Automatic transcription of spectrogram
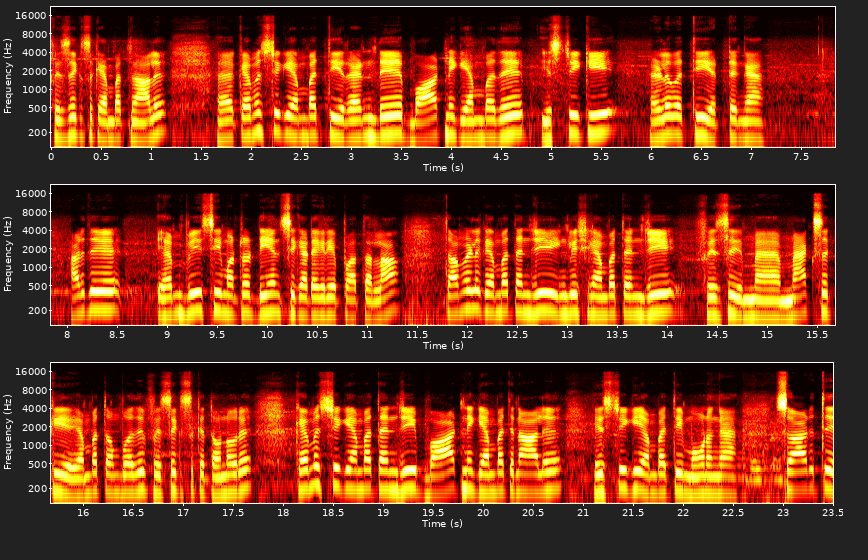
ஃபிசிக்ஸுக்கு எண்பத்தி நாலு கெமிஸ்ட்ரிக்கு எண்பத்தி ரெண்டு பாட்னிக்கு எண்பது ஹிஸ்ட்ரிக்கு எழுபத்தி எட்டுங்க. அடுத்து எம்பிசி மற்றும் டிஎன்சி கேட்டகரியை பார்த்தரலாம் தமிழுக்கு எண்பத்தஞ்சு இங்கிலீஷுக்கு எண்பத்தஞ்சு ஃபிசி மேக்ஸுக்கு எண்பத்தொம்போது ஃபிசிக்ஸுக்கு தொண்ணூறு கெமிஸ்ட்ரிக்கு எண்பத்தஞ்சு பாட்னிக்கு எண்பத்தி நாலு ஹிஸ்ட்ரிக்கு எண்பத்தி மூணுங்க. ஸோ அடுத்து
